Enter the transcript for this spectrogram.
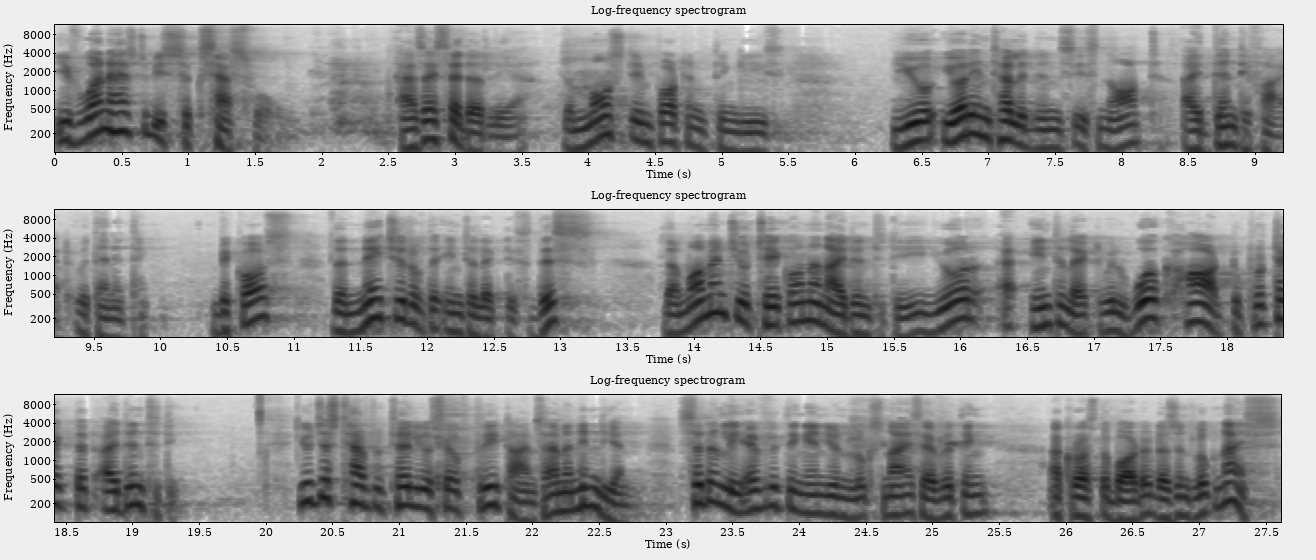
If one has to be successful, as I said earlier, the most important thing is you, your intelligence is not identified with anything. Because the nature of the intellect is this, the moment you take on an identity, your uh, intellect will work hard to protect that identity. You just have to tell yourself three times, I'm an Indian. Suddenly everything Indian looks nice, everything across the border doesn't look nice.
